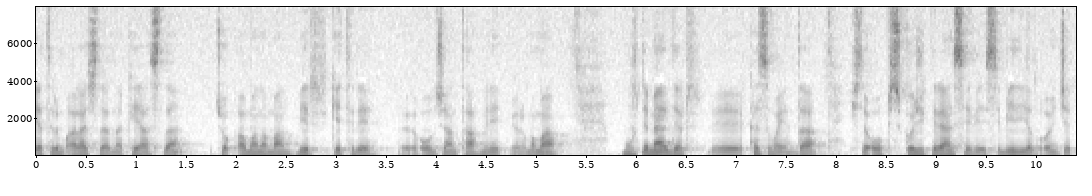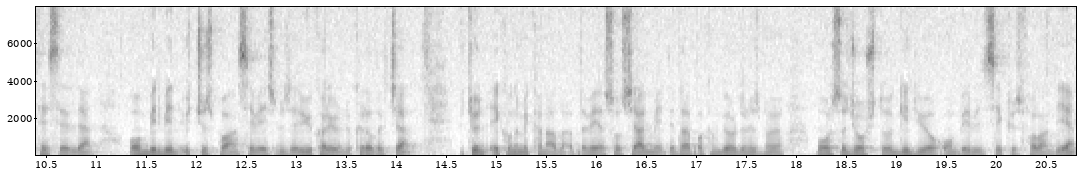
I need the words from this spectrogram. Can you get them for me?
yatırım araçlarına kıyasla çok aman aman bir getiri e, olacağını tahmin etmiyorum ama muhtemeldir e, Kasım ayında işte o psikolojik direnç seviyesi bir yıl önce test edilen 11.300 puan seviyesinin üzeri yukarı yönlü kırıldıkça bütün ekonomik kanallarda veya sosyal medyada bakın gördünüz mü borsa coştu gidiyor 11.800 falan diye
